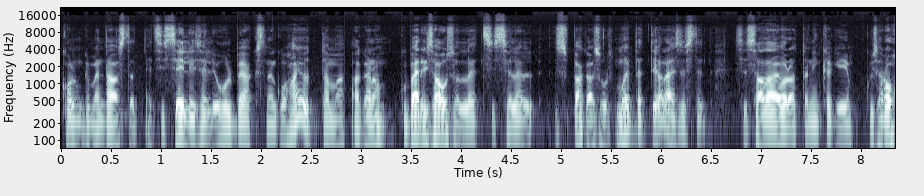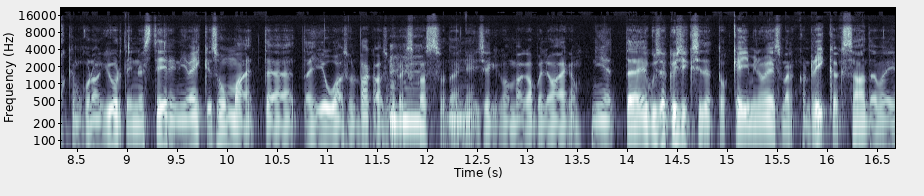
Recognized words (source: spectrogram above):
kolmkümmend aastat, et siis sellisel juhul peaks nagu hajutama, aga noh, kui päris aus olla, et siis sellel väga suurt mõtet ei ole, sest et see sada eurot on ikkagi, kui sa rohkem kunagi juurde ei investeeri, nii väike summa, et äh, ta ei jõua sul väga suureks mm. -hmm. kasvada, on ju, isegi kui on väga palju aega. nii et äh, ja kui sa küsiksid, et okei okay,, minu eesmärk on rikkaks saada või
